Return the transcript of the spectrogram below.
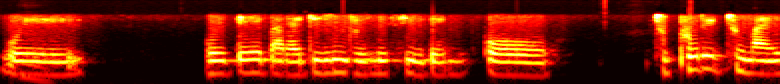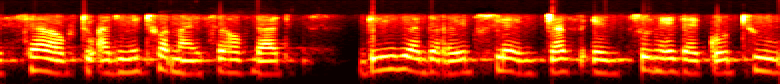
were were there, but I didn't really see them. Or to put it to myself, to admit to myself that these are the red flags. Just as soon as I got to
